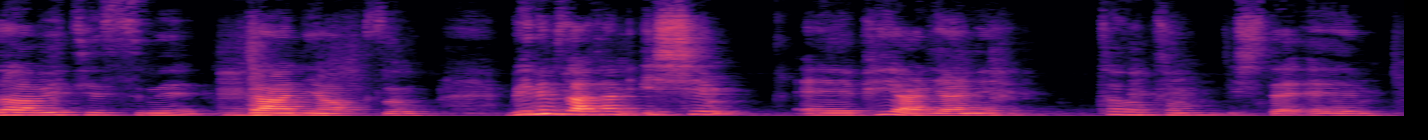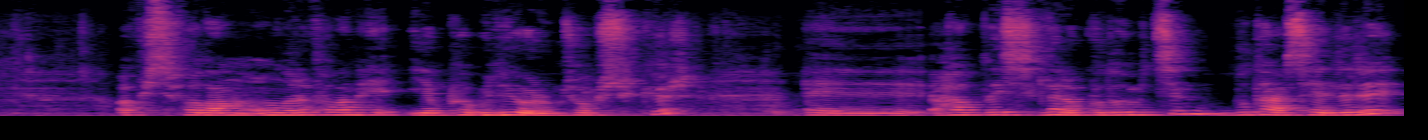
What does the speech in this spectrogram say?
davetiyesini ben yaptım. Benim zaten işim e, PR yani tanıtım işte e, afiş falan onları falan yapabiliyorum çok şükür. E, halkla ilişkiler okuduğum için bu tarz şeyleri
